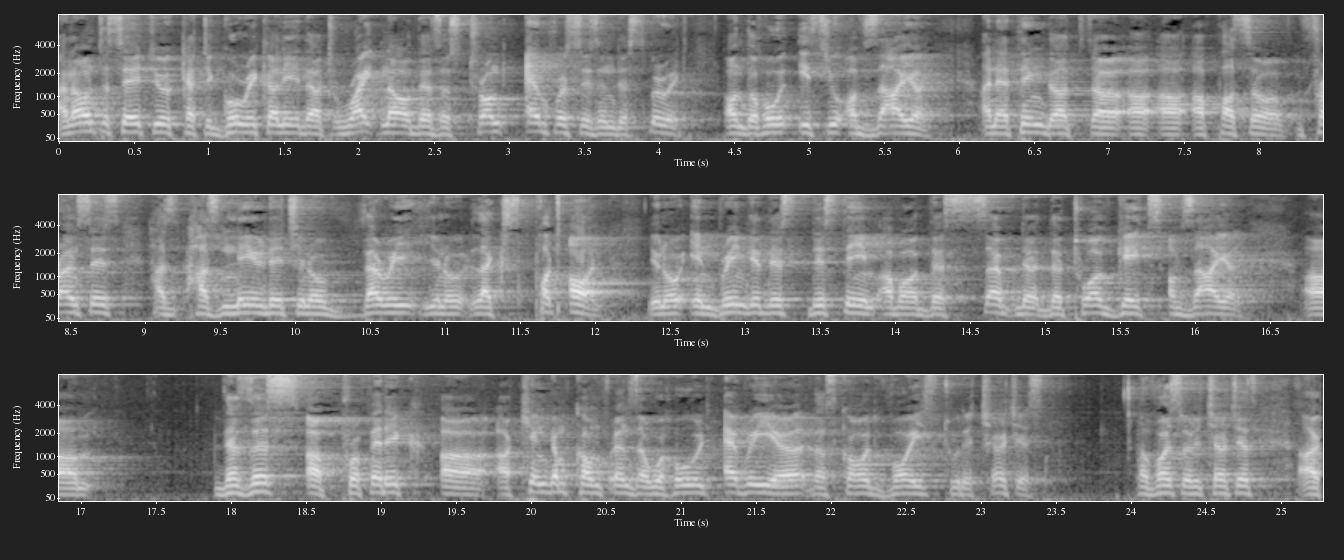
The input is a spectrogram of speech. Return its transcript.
And I want to say to you categorically that right now there's a strong emphasis in the spirit on the whole issue of Zion. And I think that uh, uh, uh Apostle Francis has, has nailed it, you know, very, you know, like spot on, you know, in bringing this, this theme about the, the, the 12 gates of Zion. Um, there's this uh, prophetic uh, kingdom conference that we hold every year that's called Voice to the Churches. A voice of the churches are,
